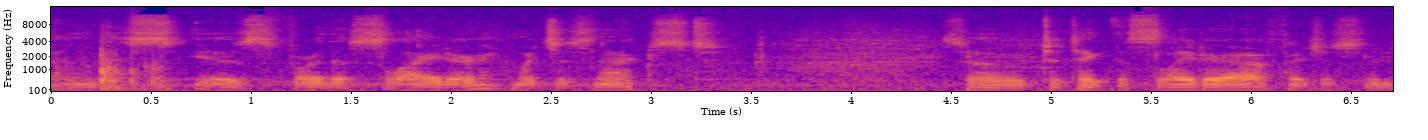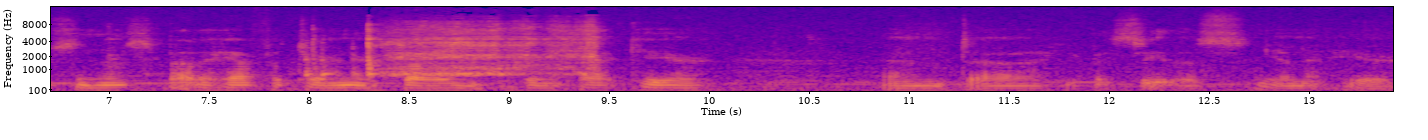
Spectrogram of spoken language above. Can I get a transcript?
And this is for the slider, which is next. So to take the slider off, I just loosen this about a half a turn or so and bring it back here. And uh, you can see this unit here.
